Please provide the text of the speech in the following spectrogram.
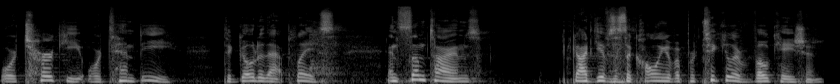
or Turkey or Tempe to go to that place. And sometimes God gives us a calling of a particular vocation,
